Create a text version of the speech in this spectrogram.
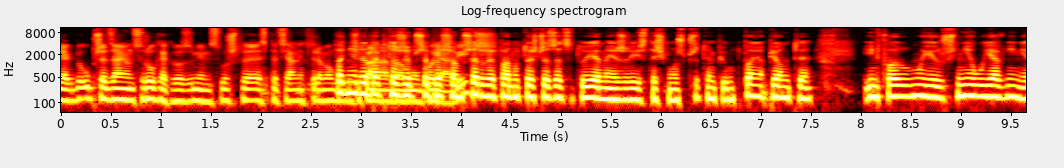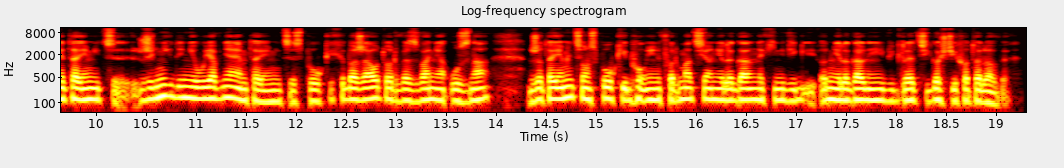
e, jakby uprzedzając ruch, jak rozumiem, służb specjalnych, które mogą Panie pana redaktorze, przepraszam, pojawić. przerwę panu, to jeszcze zacytujemy, jeżeli jesteśmy już przy tym punkt pi- piąty. Informuję już nieujawnienie tajemnicy, że nigdy nie ujawniałem tajemnicy spółki, chyba że autor wezwania uzna, że tajemnicą spółki były informacje o, nielegalnych inwigi- o nielegalnej inwigilacji gości hotelowych.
